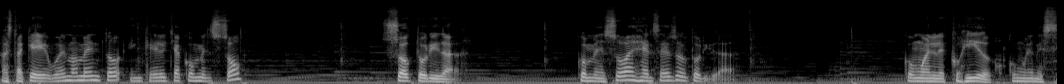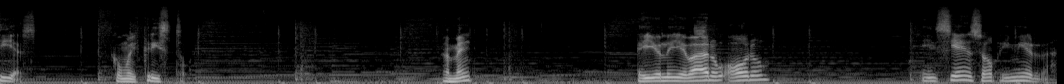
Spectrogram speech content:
Hasta que llegó el momento en que él ya comenzó su autoridad. Comenzó a ejercer su autoridad. Como el escogido, como el Mesías, como el Cristo. Amén. Ellos le llevaron oro, incienso y mirra.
